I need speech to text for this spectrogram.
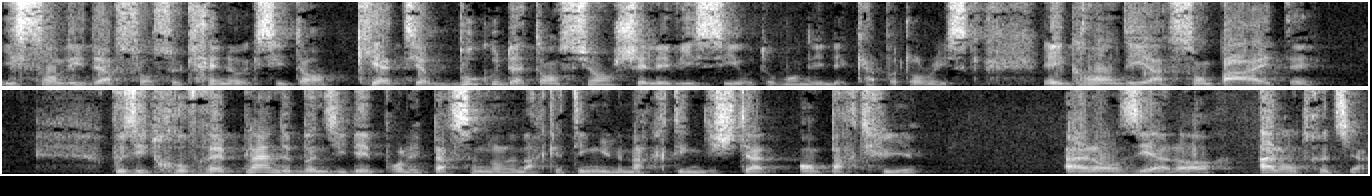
Ils sont leaders sur ce créneau excitant qui attire beaucoup d'attention chez les VC, autrement dit les capital risk, et grandit à son pas arrêté. Vous y trouverez plein de bonnes idées pour les personnes dans le marketing et le marketing digital en particulier. Allons-y alors à l'entretien.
